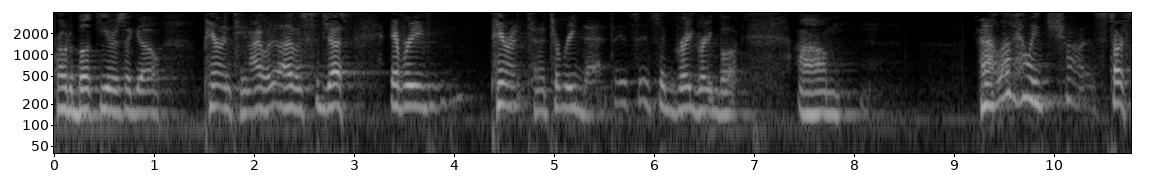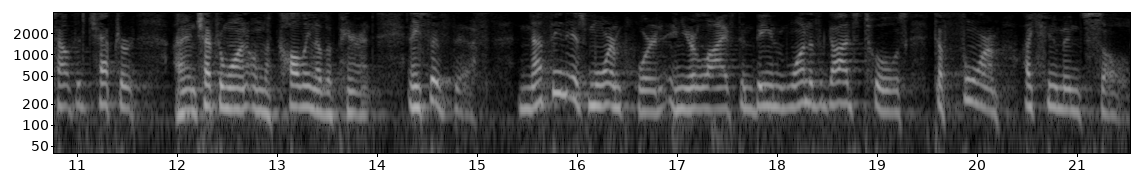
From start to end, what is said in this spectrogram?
wrote a book years ago, Parenting. I would, I would suggest every parent to, to read that. It's, it's a great, great book. Um, and I love how he ch- starts out the chapter, uh, in chapter one on the calling of a parent. And he says this, nothing is more important in your life than being one of God's tools to form a human soul.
